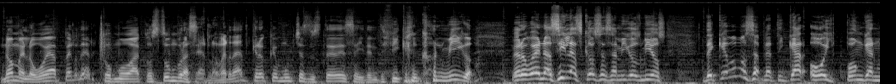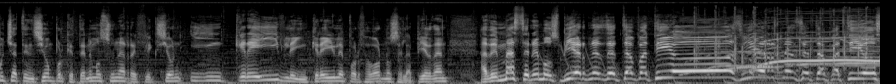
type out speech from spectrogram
no me lo voy a perder como acostumbro a hacerlo, ¿verdad? Creo que muchos de ustedes se identifican conmigo. Pero bueno, así las cosas, amigos míos. ¿De qué vamos a platicar hoy? Pongan mucha atención porque tenemos una reflexión increíble, increíble. Por favor, no se la pierdan. Además, tenemos Viernes de Tapatíos. Viernes de Tapatíos.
